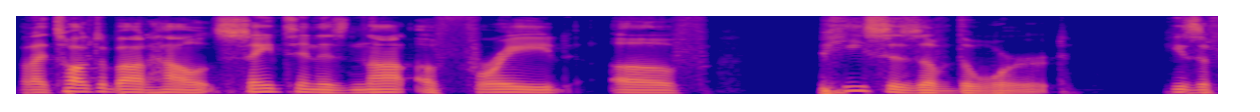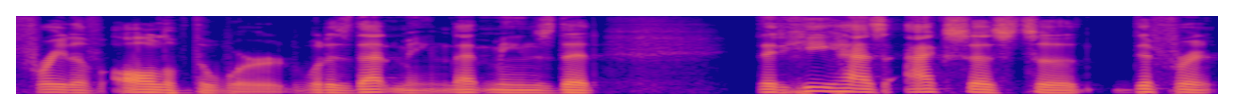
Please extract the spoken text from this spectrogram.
But I talked about how Satan is not afraid of pieces of the word. He's afraid of all of the word. What does that mean? That means that that he has access to different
